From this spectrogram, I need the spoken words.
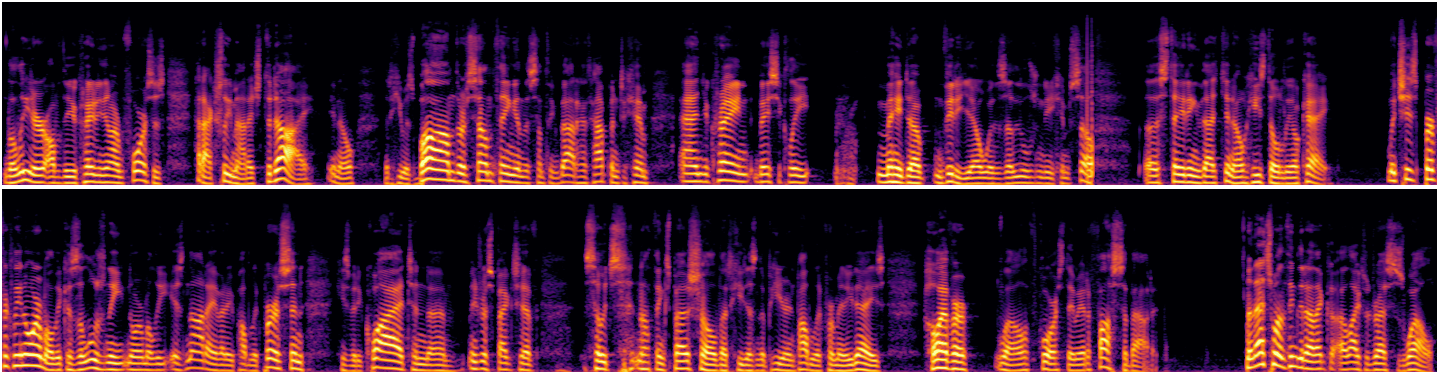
the leader of the Ukrainian armed forces, had actually managed to die. You know that he was bombed or something, and that something bad had happened to him. And Ukraine basically made a video with Zaluzhny himself, uh, stating that you know he's totally okay which is perfectly normal because Zaluzhny normally is not a very public person. He's very quiet and uh, introspective, so it's nothing special that he doesn't appear in public for many days. However, well, of course, they made a fuss about it. And that's one thing that I like, I like to address as well.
